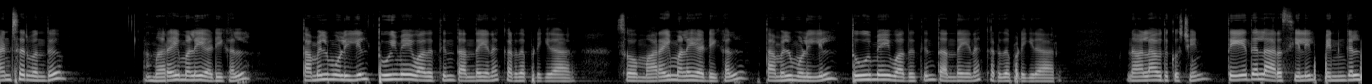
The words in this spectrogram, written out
ஆன்சர் வந்து மறைமலை அடிகள் தமிழ் மொழியில் தூய்மைவாதத்தின் தந்தை என கருதப்படுகிறார். ஸோ மறைமலை அடிகள் தமிழ் மொழியில் தூய்மைவாதத்தின் தந்தை என கருதப்படுகிறார். நாலாவது கொஸ்டின் தேர்தல் அரசியலில் பெண்கள்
